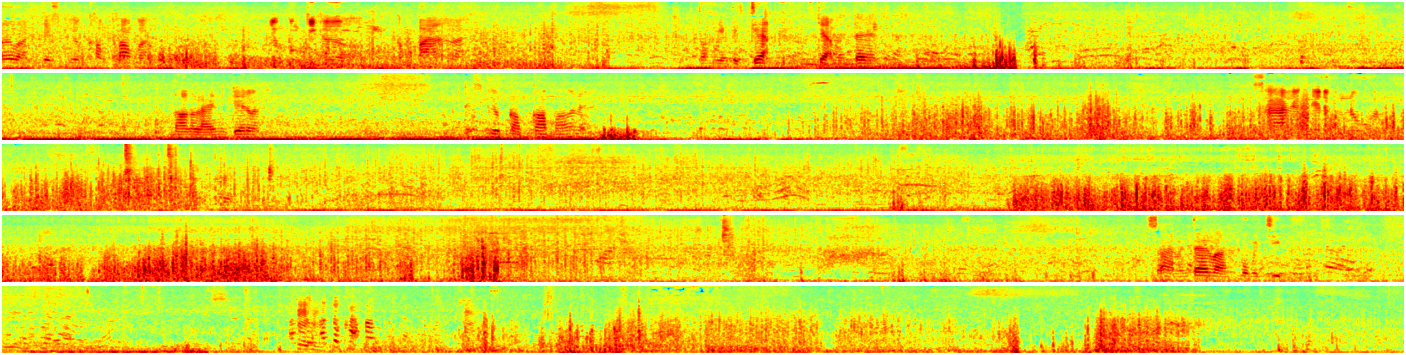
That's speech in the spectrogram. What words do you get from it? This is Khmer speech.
មើលបាទទេសភាពខំខំបាទយើងពងជីកលើកប៉ាល់បាទតោះយើងទៅចាក់ចាក់មែនតើដល់កន្លែងនេះទៀតបាទទេសភាពកប់កប់មកណា ten mah, bom kecil. Atau kah?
